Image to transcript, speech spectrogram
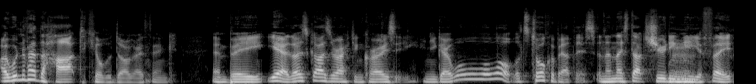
I wouldn't have had the heart to kill the dog, I think. And B, yeah, those guys are acting crazy. And you go, whoa, whoa, whoa, whoa, let's talk about this. And then they start shooting near mm. your feet.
